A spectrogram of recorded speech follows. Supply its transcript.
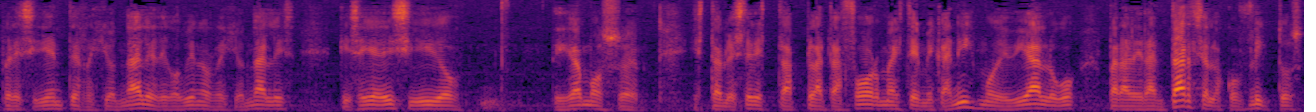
Presidentes Regionales, de Gobiernos Regionales, que se haya decidido, digamos, eh, establecer esta plataforma, este mecanismo de diálogo para adelantarse a los conflictos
